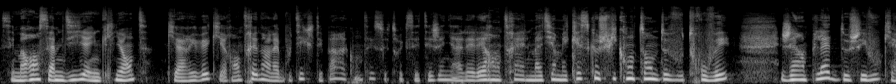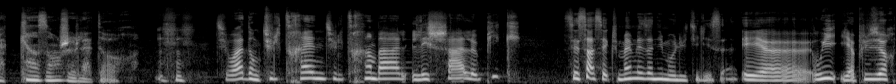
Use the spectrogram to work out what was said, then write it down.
C'est marrant, samedi, il y a une cliente qui est arrivée, qui est rentrée dans la boutique. Je t'ai pas raconté ce truc, c'était génial. Elle est rentrée, elle m'a dit Mais qu'est-ce que je suis contente de vous trouver J'ai un plaid de chez vous qui a 15 ans, je l'adore. tu vois, donc tu le traînes, tu le trimbales, les chats le piquent. C'est ça, c'est que même les animaux l'utilisent. Et euh, oui, il y, a plusieurs,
